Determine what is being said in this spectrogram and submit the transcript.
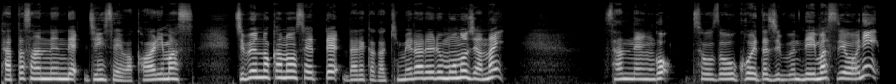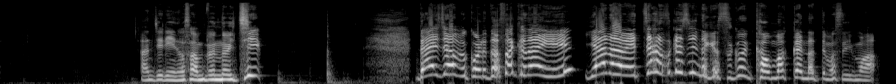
たった3年で人生は変わります。自分の可能性って誰かが決められるものじゃない。3年後、想像を超えた自分でいますように。アンジェリーの3分の1。大丈夫？これダサくない？やだめっちゃ恥ずかしいんだけどすごい顔真っ赤になってます今。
